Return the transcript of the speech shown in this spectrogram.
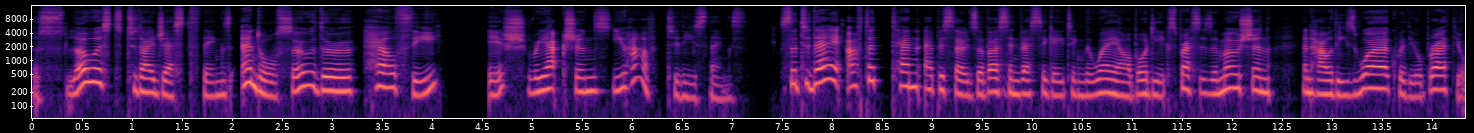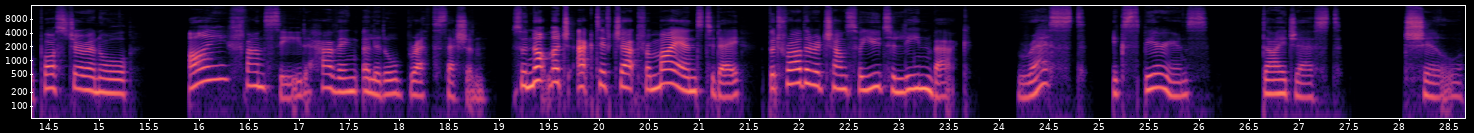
the slowest to digest things and also the healthy ish reactions you have to these things. So, today, after 10 episodes of us investigating the way our body expresses emotion and how these work with your breath, your posture, and all, I fancied having a little breath session. So, not much active chat from my end today, but rather a chance for you to lean back, rest, experience, digest, chill.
